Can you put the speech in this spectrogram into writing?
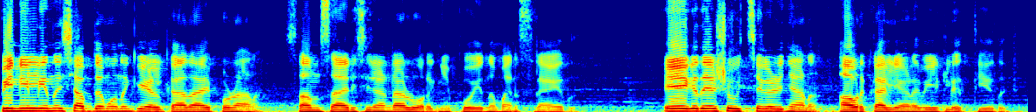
പിന്നിൽ നിന്ന് ശബ്ദമൊന്നും കേൾക്കാതായപ്പോഴാണ് സംസാരിച്ച് രണ്ടാൾ ഉറങ്ങിപ്പോയെന്ന് മനസ്സിലായത്. ഏകദേശം ഉച്ച കഴിഞ്ഞാണ് അവർ കല്യാണ വീട്ടിലെത്തിയത്.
